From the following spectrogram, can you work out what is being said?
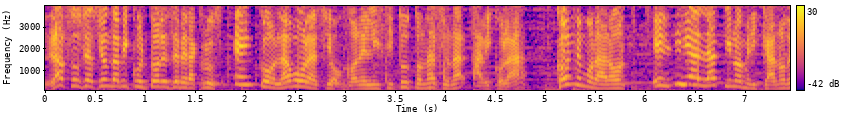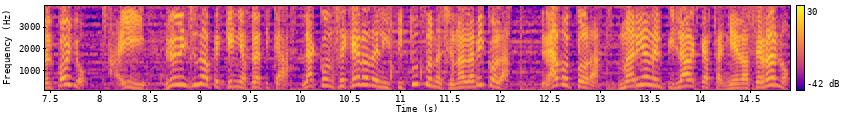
La Asociación de Avicultores de Veracruz, en colaboración con el Instituto Nacional Avícola, conmemoraron el Día Latinoamericano del Pollo. Ahí realizó una pequeña plática la consejera del Instituto Nacional Avícola, la doctora María del Pilar Castañeda Serrano.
